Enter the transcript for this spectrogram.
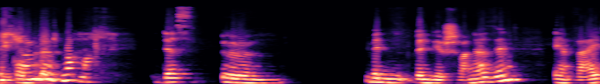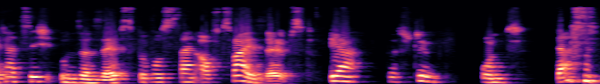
ich schon komplett gut. Mach mal. dass ähm, wenn, wenn wir schwanger sind, erweitert sich unser Selbstbewusstsein auf zwei selbst. Ja, das stimmt. Und das ist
